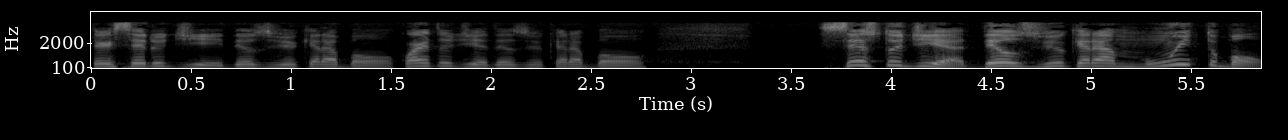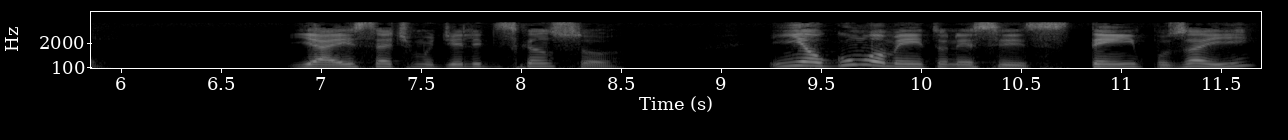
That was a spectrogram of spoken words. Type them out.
Terceiro dia, e Deus viu que era bom. Quarto dia, Deus viu que era bom. Sexto dia, Deus viu que era muito bom. E aí, sétimo dia, ele descansou. em algum momento nesses tempos aí,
